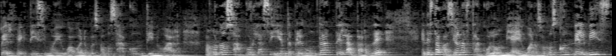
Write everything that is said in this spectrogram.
Perfectísimo, Igua. Bueno, pues vamos a continuar. Vámonos a por la siguiente pregunta de la tarde. En esta ocasión hasta Colombia, Igua. Nos vamos con Nelvis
